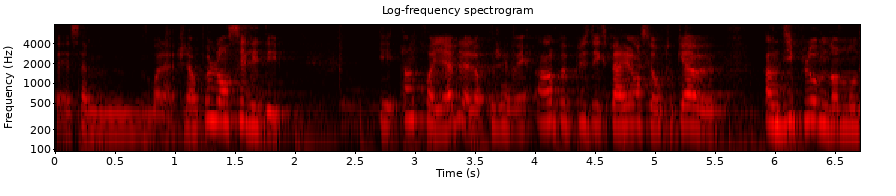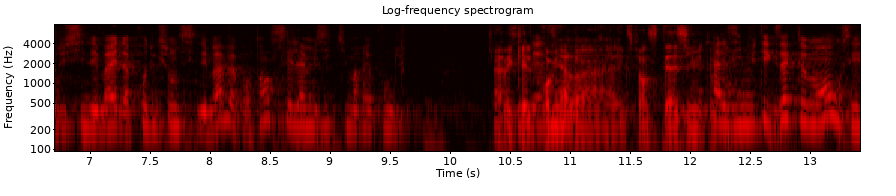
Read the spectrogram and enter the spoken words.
Ça, ça me- voilà, j'ai un peu lancé les dés. Et incroyable, alors que j'avais un peu plus d'expérience et en tout cas euh, un diplôme dans le monde du cinéma et de la production de cinéma, bah, pourtant c'est la musique qui m'a répondu. Avec quelle première euh, expérience? C'était Azimut. Azimut, exactement, où c'est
